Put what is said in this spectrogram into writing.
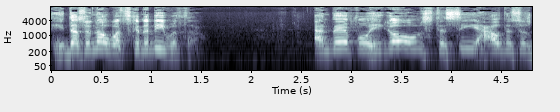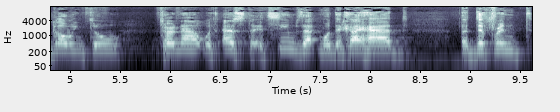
He doesn't know what's going to be with her. And therefore he goes to see how this is going to turn out with Esther? It seems that Mordecai had a different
